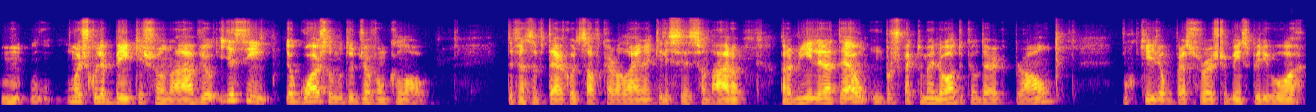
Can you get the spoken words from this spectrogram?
uma escolha bem questionável. E assim, eu gosto muito do Javon Clow, defensive tackle de South Carolina, que eles selecionaram. Para mim, ele era até um prospecto melhor do que o Derek Brown, porque ele é um pass rusher bem superior.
